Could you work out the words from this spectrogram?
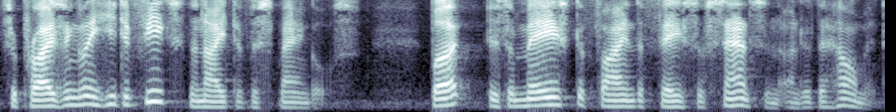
Surprisingly, he defeats the Knight of the Spangles, but is amazed to find the face of Sanson under the helmet.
